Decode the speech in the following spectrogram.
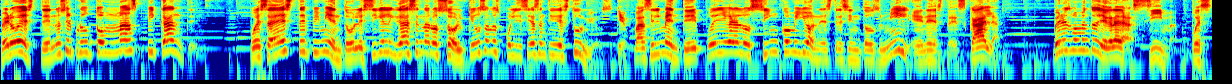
pero este no es el producto más picante, pues a este pimiento le sigue el gas en aerosol que usan los policías antidisturbios, que fácilmente puede llegar a los 5.300.000 en esta escala. Pero es momento de llegar a la cima, pues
